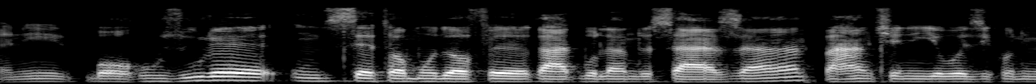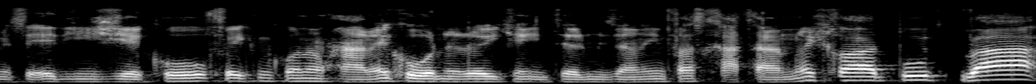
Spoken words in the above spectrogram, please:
یعنی با حضور اون سه تا مدافع قد بلند و سرزن و همچنین یه بازیکنی مثل ادین ژکو فکر می‌کنم همه کورنرهایی که اینتر می‌زنه این فصل خطرناک خواهد بود و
